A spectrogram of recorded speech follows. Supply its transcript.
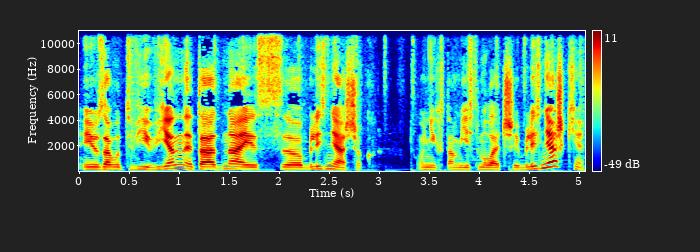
Ее зовут Вивьен, это одна из э, близняшек. У них там есть младшие близняшки.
